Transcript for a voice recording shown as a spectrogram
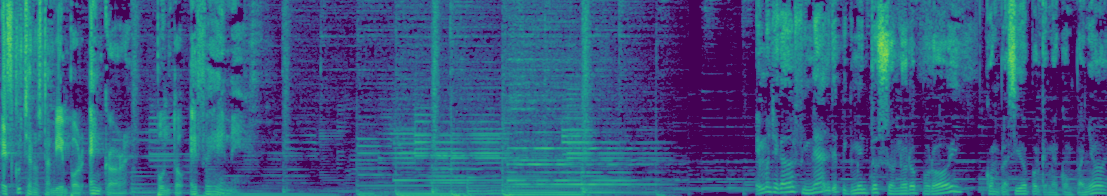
Escúchanos también por Anchor.fm. Hemos llegado al final de Pigmento Sonoro por hoy. Complacido porque me acompañó.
